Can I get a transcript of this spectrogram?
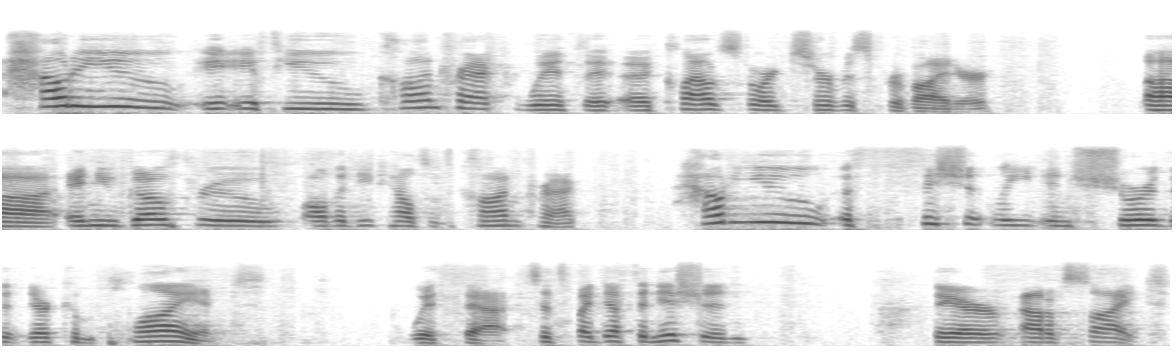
how do you, if you contract with a, a cloud storage service provider, uh, and you go through all the details of the contract, how do you efficiently ensure that they're compliant with that? Since by definition, they're out of sight.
